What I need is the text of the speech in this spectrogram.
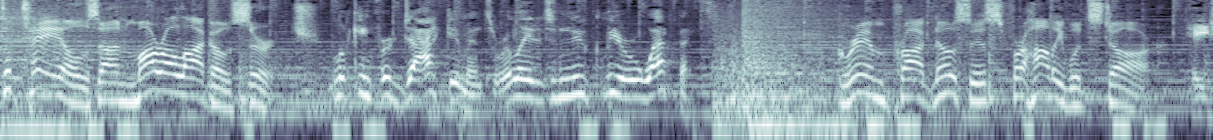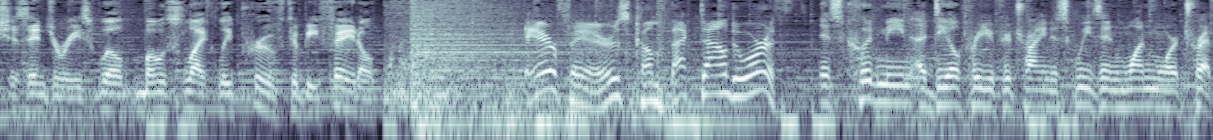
Details on Mar-a-Lago search. Looking for documents related to nuclear weapons. Grim prognosis for Hollywood star. Heche's injuries will most likely prove to be fatal. Airfares come back down to earth. This could mean a deal for you if you're trying to squeeze in one more trip.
